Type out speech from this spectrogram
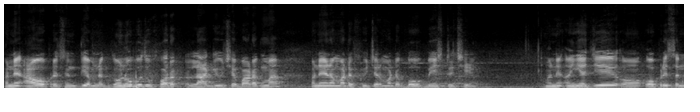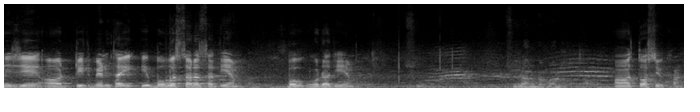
અને આ ઓપરેશનથી અમને ઘણું બધું ફરક લાગ્યું છે બાળકમાં અને એના માટે ફ્યુચર માટે બહુ બેસ્ટ છે. અને અહીંયા જે ઓપરેશનની જે ટ્રીટમેન્ટ થઈ એ બહુ જ સરસ હતી એમ. બહુ ગુડ હતી એમ. તોસીફ ખાન.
